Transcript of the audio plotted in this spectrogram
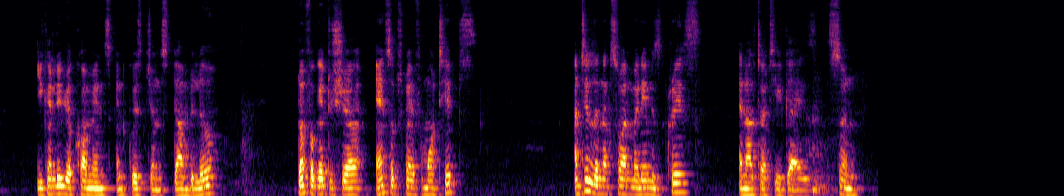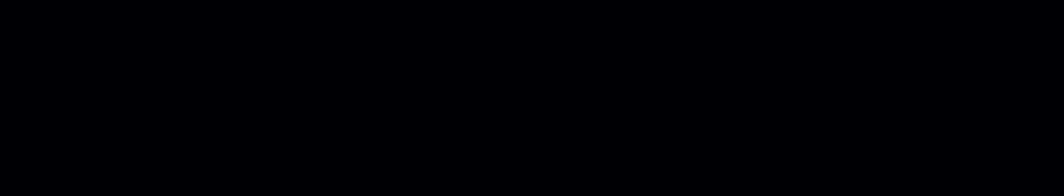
You can leave your comments and questions down below. Don't forget to share and subscribe for more tips. Until the next one, my name is Chris, and I'll talk to you guys soon.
